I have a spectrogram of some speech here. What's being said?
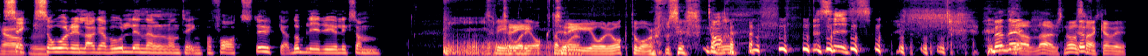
Ja. sexårig Lagavulin eller någonting på fatstyrka. Då blir det ju liksom, Tre år i Octomore. Tre år i Octomore, precis. ja, precis. Men det, Jävlar, nu snackar vi.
